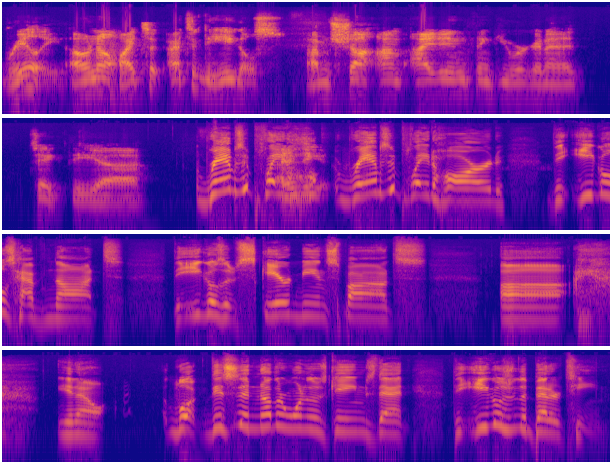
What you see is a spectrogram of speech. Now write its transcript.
Really? Oh no, I took I took the Eagles. I'm shocked. I'm, I didn't think you were going to take the. Uh, Rams have played. Think- Rams have played hard. The Eagles have not. The Eagles have scared me in spots. Uh, you know, look, this is another one of those games that the Eagles are the better team.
